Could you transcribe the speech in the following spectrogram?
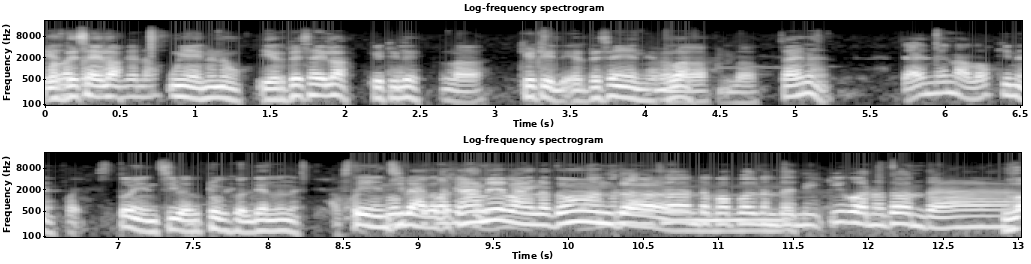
हेर्दैछ है। ल यहाँ हेर्नु न। हेर्दैछ है ल केटीले। ल। केटीहरूले हेर्दैछ यहाँनिर ल ल। चाहिएन? चाहिँदैन ल। किन? यस्तो हेन्सी भएको टोपी खोलिदिएन न। यस्तो हेन्सी भएको त? कामै भएन त अन्त। अन्त कपाल त नि। के गर्नु त अन्त? ल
